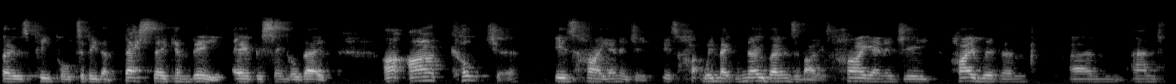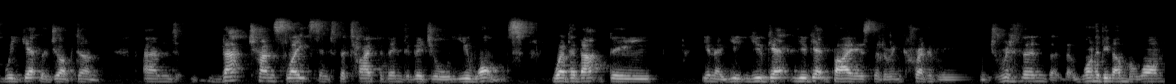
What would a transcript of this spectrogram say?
those people to be the best they can be every single day. Our, our culture is high energy. It's, we make no bones about it. It's high energy, high rhythm, um, and we get the job done. And that translates into the type of individual you want, whether that be, you know, you, you get you get buyers that are incredibly driven, that, that want to be number one.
